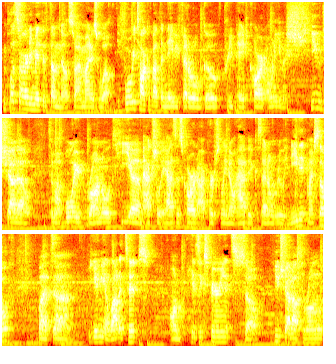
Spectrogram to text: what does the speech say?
And plus I already made the thumbnail, so I might as well. Before we talk about the Navy Federal Go prepaid card, I wanna give a huge shout out to my boy Ronald. He um, actually has this card. I personally don't have it because I don't really need it myself, but um, he gave me a lot of tips on his experience, so Huge shout out to Ronald.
